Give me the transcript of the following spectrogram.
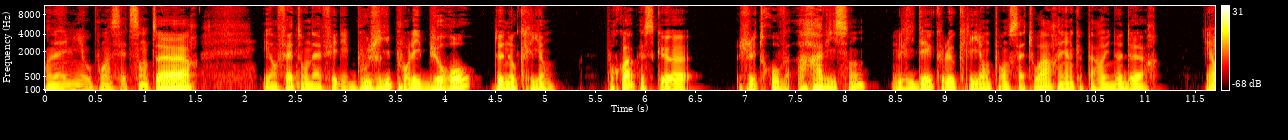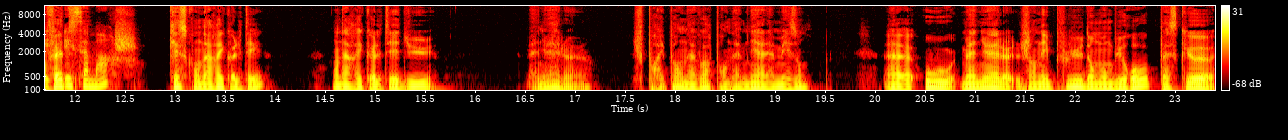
On a mis au point cette senteur. Et en fait, on a fait des bougies pour les bureaux de nos clients. Pourquoi? Parce que je trouve ravissants l'idée que le client pense à toi rien que par une odeur. Et en fait, et ça marche? Qu'est-ce qu'on a récolté? On a récolté du Manuel, euh, je pourrais pas en avoir pour en amener à la maison. Euh, ou Manuel, j'en ai plus dans mon bureau parce que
